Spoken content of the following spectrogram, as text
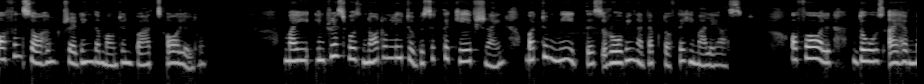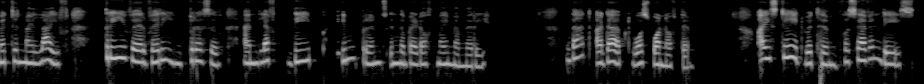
often saw him treading the mountain paths all alone. My interest was not only to visit the cave shrine but to meet this roving adept of the Himalayas. Of all those I have met in my life, three were very impressive and left deep imprints in the bed of my memory. That adept was one of them. I stayed with him for seven days,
